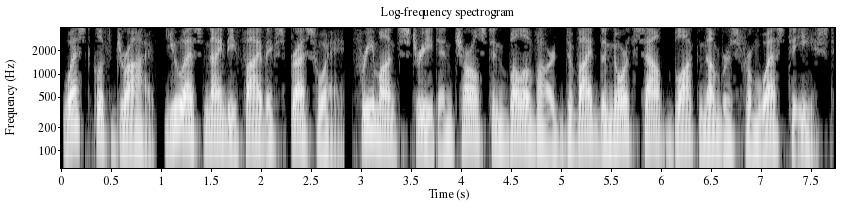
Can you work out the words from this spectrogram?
Westcliff Drive, US 95 Expressway, Fremont Street and Charleston Boulevard divide the north-south block numbers from west to east.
